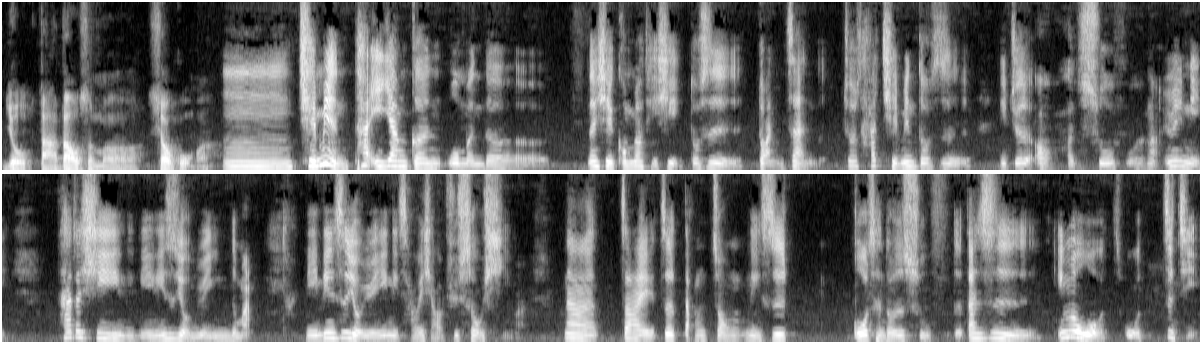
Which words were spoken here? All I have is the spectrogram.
有达到什么效果吗？嗯，前面它一样跟我们的。那些公庙体系都是短暂的，就是它前面都是你觉得哦很舒服很好，因为你它在吸引你，你一定是有原因的嘛，你一定是有原因，你才会想要去受洗嘛。那在这当中，你是过程都是舒服的，但是因为我我自己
